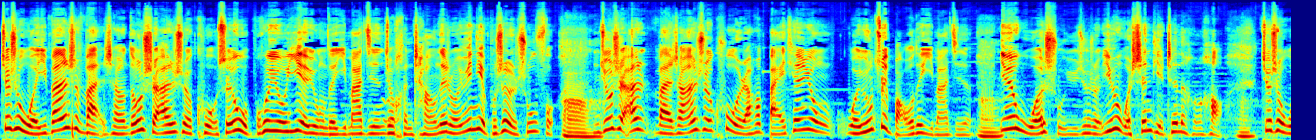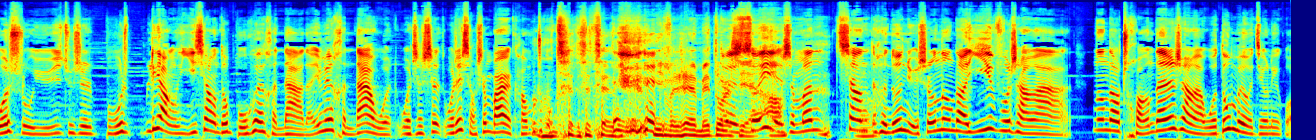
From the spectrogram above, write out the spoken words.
就是我一般是晚上都是安睡裤，所以我不会用夜用的姨妈巾，就很长那种，因为你也不是很舒服。啊你就是安晚上安睡裤，然后白天用我用最薄的姨妈巾，啊因为我属于就是因为我身体真的很好，嗯就是我属于就是不量一向都不会很大的，因为很大我我这身我这小身板也扛不住。对 对对，你本身也没多少对，血啊，所以什么像很多女生弄到衣服上啊，弄到床单上啊，我都没有经历过。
